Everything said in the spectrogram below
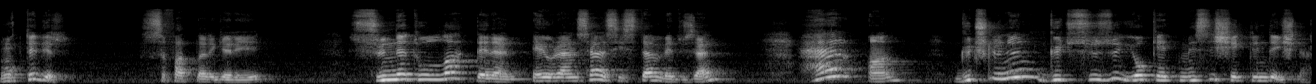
muktedir sıfatları gereği sünnetullah denen evrensel sistem ve düzen her an güçlünün güçsüzü yok etmesi şeklinde işler.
